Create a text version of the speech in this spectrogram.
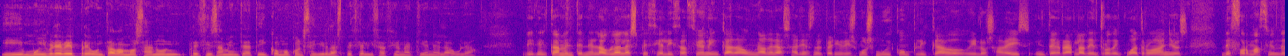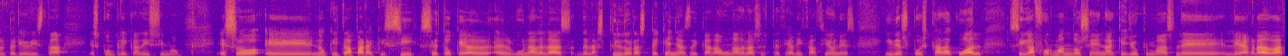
Y muy breve, preguntábamos, Anun, precisamente a ti, ¿cómo conseguir la especialización aquí en el aula? Directamente en el aula la especialización en cada una de las áreas del periodismo es muy complicado y lo sabéis, integrarla dentro de cuatro años de formación del periodista es complicadísimo. Eso eh, no quita para que sí se toque alguna de las, de las píldoras pequeñas de cada una de las especializaciones y después cada cual siga formándose en aquello que más le, agrada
